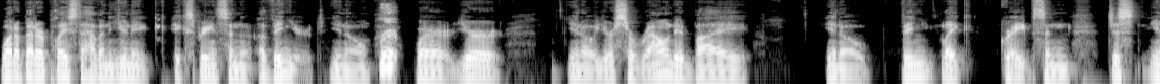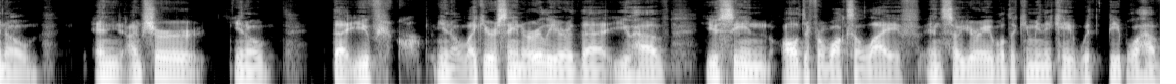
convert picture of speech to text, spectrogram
what a better place to have a unique experience than a vineyard, you know, right. where you're, you know, you're surrounded by, you know, vin like grapes and just, you know, and I'm sure, you know, that you've, you know, like you were saying earlier, that you have you've seen all different walks of life and so you're able to communicate with people have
